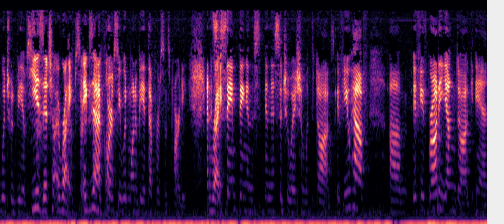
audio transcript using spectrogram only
which would be absurd. He is a child, right? absurd. And Exactly. of course, you wouldn't want to be at that person's party. And it's Right. the same thing in this in this situation with the dogs. If you have um, if you've brought a young dog in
